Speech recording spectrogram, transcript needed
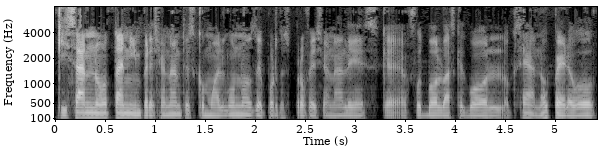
quizá no tan impresionantes como algunos deportes profesionales, que fútbol, básquetbol, lo que sea, ¿no? Pero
